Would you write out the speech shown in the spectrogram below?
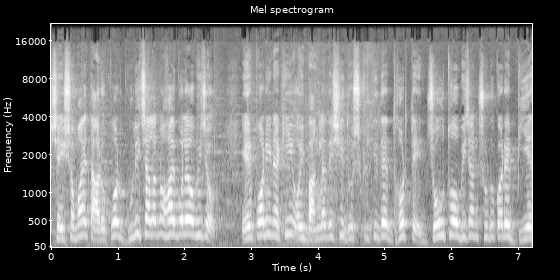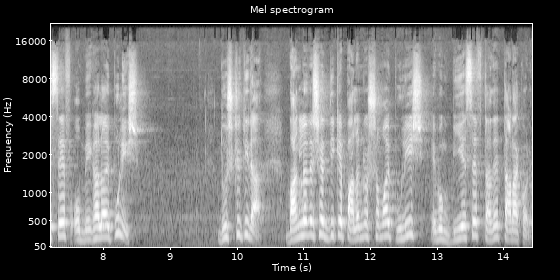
সেই সময় তার উপর গুলি চালানো হয় বলে অভিযোগ। এরপরই নাকি ওই বাংলাদেশি দুষ্কৃতীদের ধরতে যৌথ অভিযান শুরু করে বিএসএফ ও মেঘালয় পুলিশ। দুষ্কৃতীরা বাংলাদেশের দিকে পালানোর সময় পুলিশ এবং বিএসএফ তাদের তাড়া করে।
